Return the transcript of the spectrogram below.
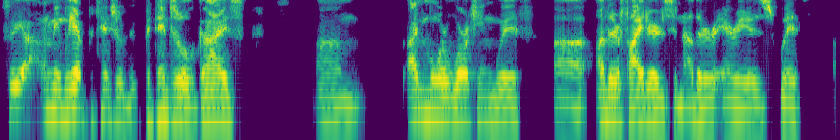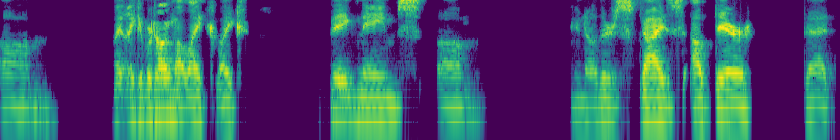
so yeah i mean we have potential potential guys um i'm more working with uh other fighters in other areas with um like, like if we're talking about like like big names um you know there's guys out there that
